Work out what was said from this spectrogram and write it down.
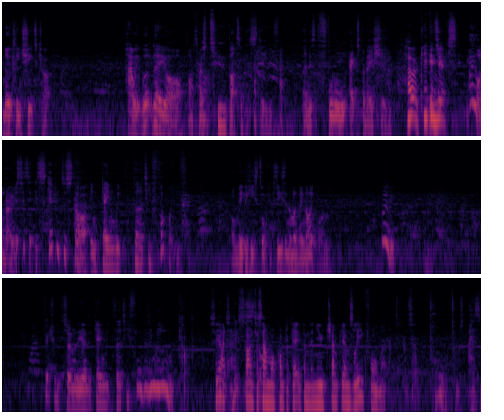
No Clean Sheets Cup. How it worked? There you are. I pressed two buttons, Steve, and it's a full explanation. "How keeping It's you." ex- hang on though. It says it's scheduled to start in game week 35. Or maybe he's talking because he's in the Monday night one. No. Fixture will be determined at the end of game week 34. What do you mean, cup? See, I, It's starting to sound more complicated than the new Champions League format. Paul talks as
